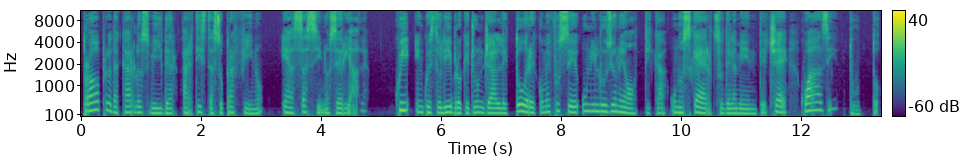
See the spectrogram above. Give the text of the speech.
proprio da Carlos Wider, artista sopraffino e assassino seriale. Qui, in questo libro che giunge al lettore come fosse un'illusione ottica, uno scherzo della mente, c'è quasi tutto.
